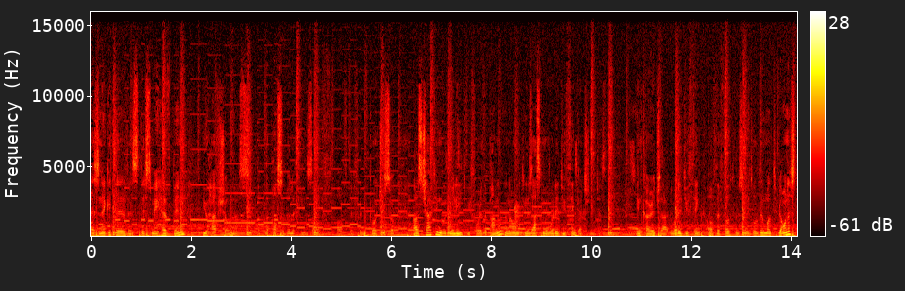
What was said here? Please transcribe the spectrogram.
as negative as this may have been, you have shown us the possibilities of, of different approaches. So, I was chatting with Waleed before the panel, and I he was asking me, "What did you think?" Actually, just encourage that. What did you think of the photos? And I told him, well, to be honest,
